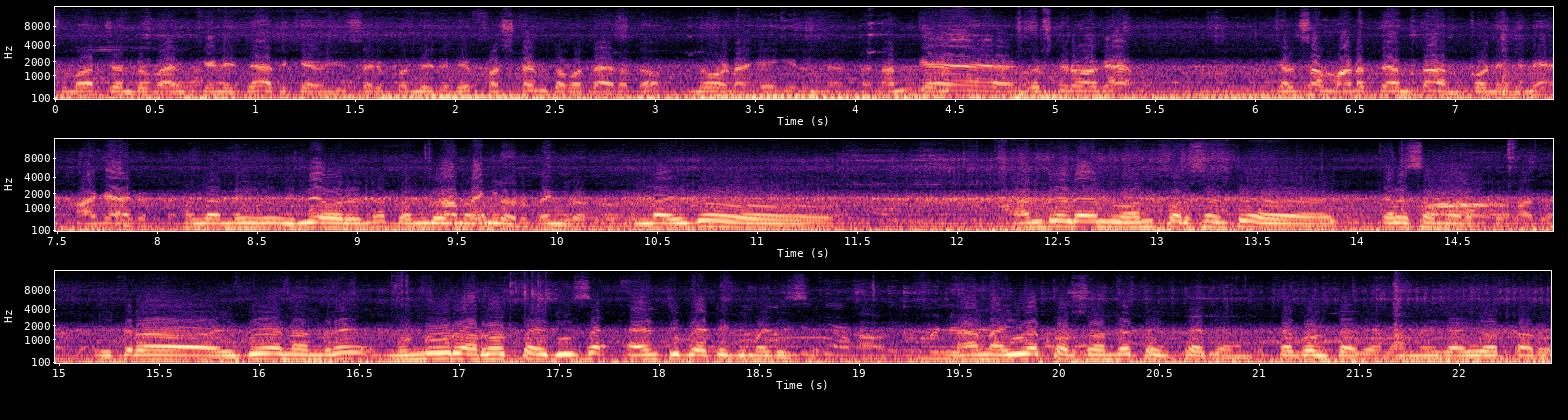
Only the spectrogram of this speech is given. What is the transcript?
ಸುಮಾರು ಜನರು ಬ್ಯಾಂಕ್ ಕೇಳಿದ್ದೆ ಅದಕ್ಕೆ ಈ ಸರಿ ಬಂದಿದ್ದೀನಿ. ಫಸ್ಟ್ ಟೈಮ್ ತಗೋತಾ ಇರೋದು. ನೋಡೋಣ ಹೇಗಿರುತ್ತೆ ಅಂತ. ನನಗೆ ಗೊತ್ತಿರುವಾಗ ಕೆಲಸ ಮಾಡುತ್ತೆ ಅಂತ ಅಂದ್ಕೊಂಡಿದ್ದೀನಿ ಹಾಗೆ ಆಗುತ್ತೆ. ಅಲ್ಲ ನೀವು ಆ, ಬೆಂಗಳೂರು ಬೆಂಗಳೂರು ಬೆಂಗಳೂರು. ಅಲ್ಲ ಇದು ಹಂಡ್ರೆಡ್ ಆ್ಯಂಡ್ ಒನ್ ಪರ್ಸೆಂಟ್ ಕೆಲಸ ಮಾಡುತ್ತೆ. ಇದರ ಇದೇನಂದರೆ ಮುನ್ನೂರ ಅರವತ್ತೈದು ದಿವಸ ಆ್ಯಂಟಿಬಯೋಟಿಕ್ ಮೆಡಿಸಿನ್ ನಾನು ಐವತ್ತು ವರ್ಷದಿಂದ ತೆಗಿತಾ ಇದ್ದೇನೆ ತಗೊಳ್ತಾ ಇದ್ದೆ ನನಗೆ ಐವತ್ತಾರು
